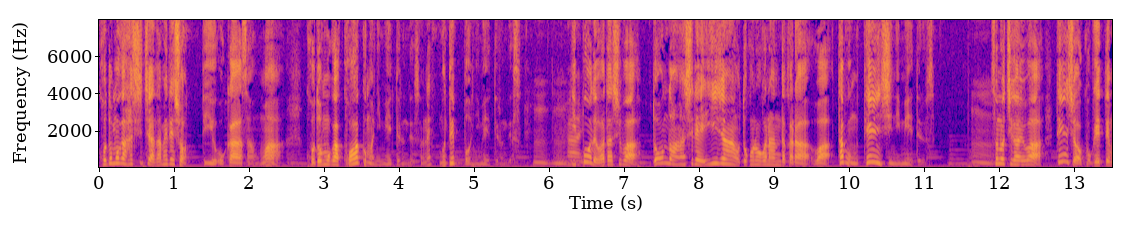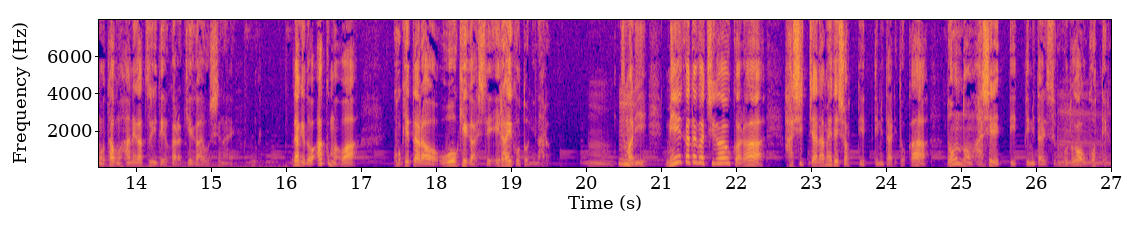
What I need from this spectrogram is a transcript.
子供が走っちゃダメでしょっていうお母さんは子供が小悪魔に見えてるんですよね。無鉄砲に見えてるんです、うんうん、一方で私はどんどん走れいいじゃん男の子なんだからは多分天使に見えてるんです、うん、その違いは天使はこけても多分羽がついてるから怪我をしないだけど悪魔はこけたら大怪我してえらいことになる、うん、つまり見え方が違うから走っちゃダメでしょって言ってみたりとかどんどん走れって言ってみたりすることが起こっている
